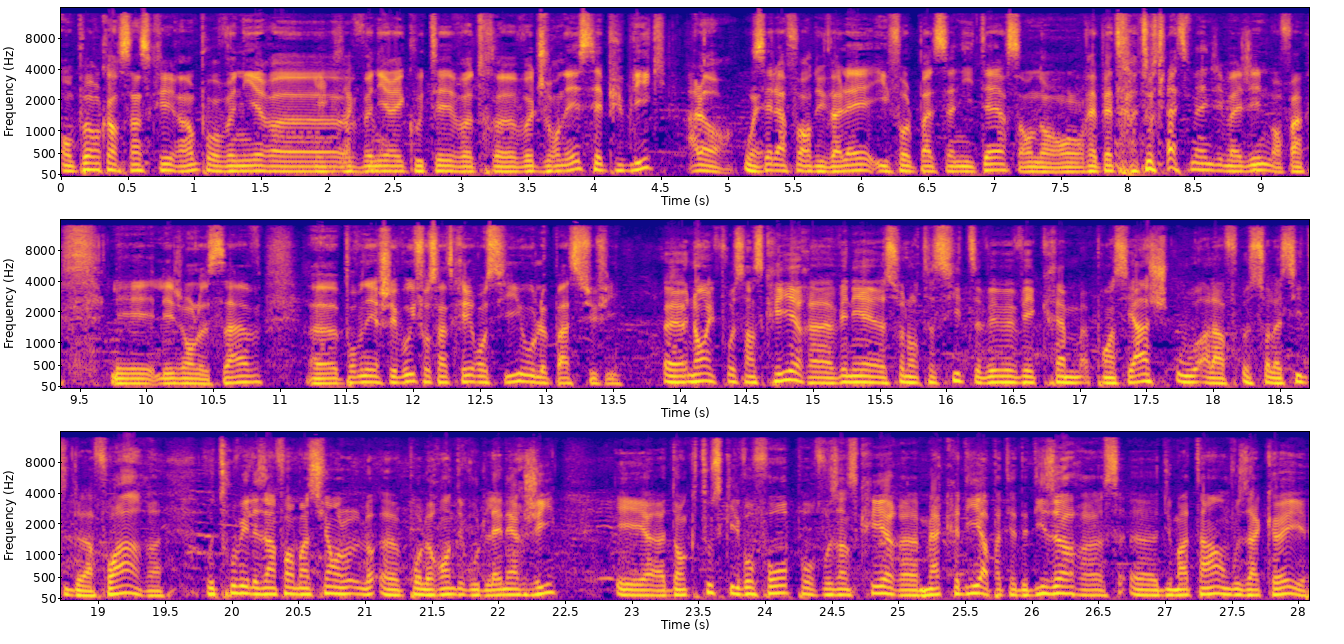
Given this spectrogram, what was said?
On peut encore s'inscrire hein, pour venir venir écouter votre votre journée. C'est public. Alors, Ouais. c'est la foire du Valais. Il faut le pass sanitaire. Ça, on, le répétera toute la semaine, j'imagine. Mais enfin, les les gens le savent. Pour venir chez vous, il faut s'inscrire aussi ou le pass suffit? Euh, non, il faut s'inscrire. Euh, venez sur notre site www.crème.ch ou à la, sur le site de la foire. Vous trouvez les informations euh, pour le rendez-vous de l'énergie. Et euh, donc tout ce qu'il vous faut pour vous inscrire euh, mercredi à partir de 10h euh, du matin, on vous accueille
